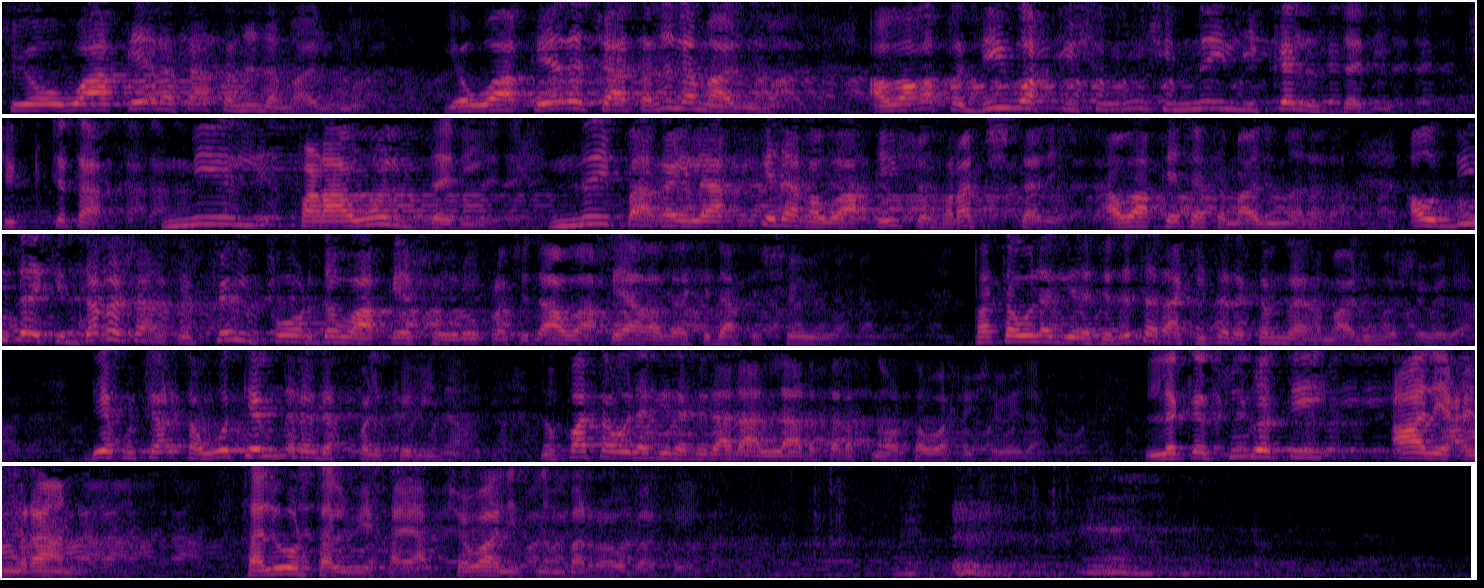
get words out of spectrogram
چې یو واقعه را ته نه معلومه یو واقعه را چاته نه معلومه او هغه په دی وخت کې شروع شي نه لیکل زده دي چې چتا نه پړاول زده دي نه په هغه علاقې کې دغه واقعي شهرت شته دي او واقع چاته معلومه نه ده او دی ځای کې دغه شان کې فل فور د واقع شروع کړ چې دا واقعا غږه کې داسې شوی و پته ولګیده چې دته دا کیسه د کوم ځای معلومه شوې ده دی خو چرته وتیم نه د خپل کلی نه نو پته ولګیده چې دا د الله تر طرف نه ورته وحی شوې ده لکه سورته آل عمران سلور سلوی خیات شوالیس نمبر راو باسي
